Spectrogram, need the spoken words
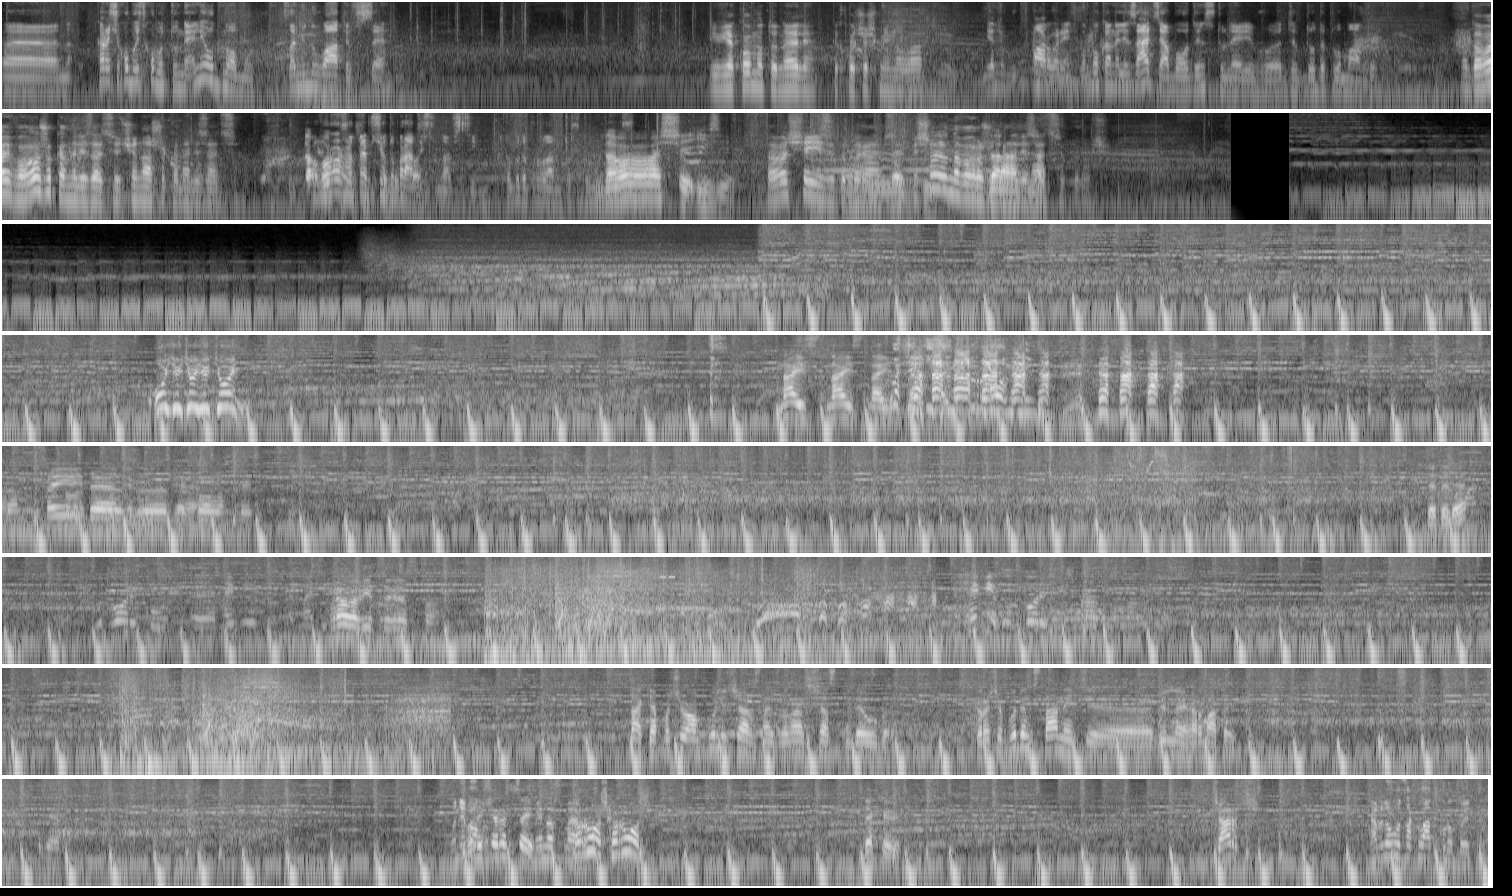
Е, коротше, комусь такому тунелі одному замінувати все. І в якому тунелі ти хочеш мінувати? Я думаю, пару варіантів. Або каналізація, або один з тунелів е, до дипломату. Ну давай ворожу каналізацію чи нашу каналізацію. Ворожу треба ще добратися туди всім. То буде проблема, тож думаю. Давай вообще ізі. Та вообще ізі добираємося. блядь. Пішли на ворожу Да, каналізацію, коротше. Ой-ой-ой-ой-ой! Найс, найс, найс. Там це с з приколом, блядь. Да-да-да. У дворику геві медик. Право від респа. Heavy у дворику справа. Так, я почув ампулі чар, значить до нас зараз піде Uber. Коротше, будемо стануть е, вільною гарматою. Вони Вони через цей. Мінус. Хорош, хорош! Хеві? Чардж! Треба нову закладку робити.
